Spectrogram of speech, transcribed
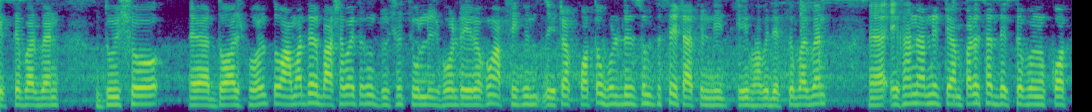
দেখতে পারবেন, দুইশো দশ ভোল্ট। তো আমাদের বাসা বাড়িতে কিন্তু দুশো চল্লিশ ভোল্ট এরকম। আপনি কিন্তু এটা কত ভোল্টেজ চলতেছে এটা আপনি এইভাবে দেখতে পারবেন। এখানে আপনি টেম্পারেচার দেখতে পারবেন, কত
